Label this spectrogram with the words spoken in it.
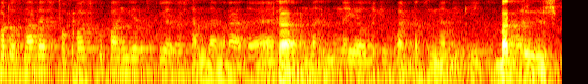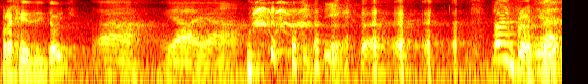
Porozmawiać po polsku, po angielsku jakoś tam dam radę. Tak. Na inne języki tak bardziej na migi. To jest- But, sprechen Sie Deutsch? A, ja, ja. Tik, tik. No i proszę,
